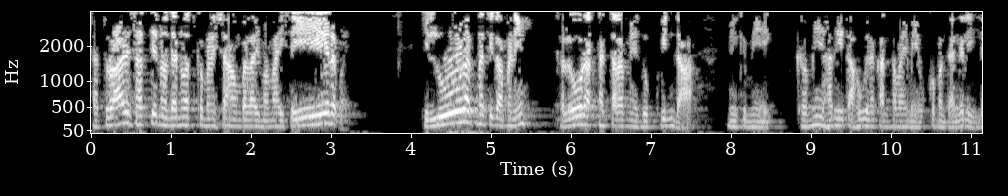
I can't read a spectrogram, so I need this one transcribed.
චතුරාර්ය සත්‍ය නොදැනුවත්කම නිසා උඹලයි මමයි සේරමයි. කිලෝරක් නැති ගමනේ කලෝරක් නැතරම් මේ දුක් විඳා මේක මේ ක්‍රමේ හරියට අහු වෙනකන් තමයි මේ ඔක්කොම දැඟලිල්ල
